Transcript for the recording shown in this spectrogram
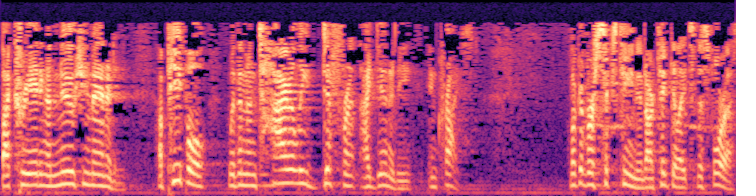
by creating a new humanity a people with an entirely different identity in Christ. Look at verse 16. It articulates this for us,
